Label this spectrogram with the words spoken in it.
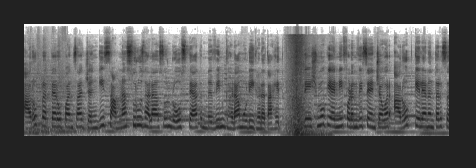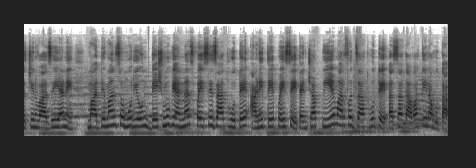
आरोप प्रत्यारोपांचा जंगी सामना सुरू झाला असून रोज त्यात नवीन घडामोडी घडत आहेत. देशमुख यांनी फडणवीस यांच्यावर आरोप केल्यानंतर सचिन वाझे याने माध्यमांसमोर येऊन देशमुख यांनाच पैसे जात होते आणि ते पैसे त्यांच्या पी मार्फत जात होते असा दावा केला होता.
